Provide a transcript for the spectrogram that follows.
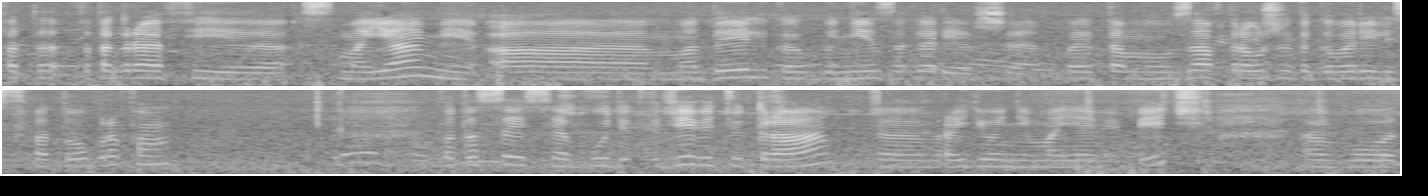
фото фотографии с Майами, а модель как бы не загоревшая. Поэтому завтра уже договорились с фотографом. Фотосессия будет в 9 утра э, в районе Майами-Бич. Вот.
